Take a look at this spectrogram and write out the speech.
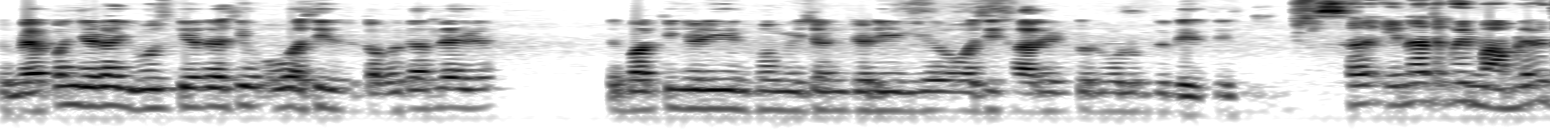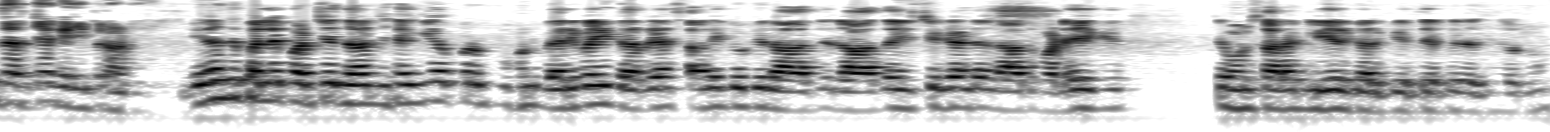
ਤੇ ਵੈਪਨ ਜਿਹੜਾ ਯੂਜ਼ ਕੀਤਾ ਸੀ ਉਹ ਅਸੀਂ ਰਿਕਵਰ ਕਰ ਲਿਆ ਹੈਗਾ। ਤੇ ਬਾਕੀ ਜਿਹੜੀ ਇਨਫੋਰਮੇਸ਼ਨ ਜਿਹੜੀ ਆ, ਉਹ ਅਸੀਂ ਸਾਰੇ ਕੰਟਰੋਲ ਰੂਮ ਤੇ ਦੇ ਦਿੱਤੀ ਸਰ ਇਹਨਾਂ ਤੇ ਕੋਈ ਮਾਮਲੇ ਵੀ ਦਰਜ ਹੈਗੇ ਜੀ ਪੁਰਾਣੇ? ਇਹਨਾਂ ਦੇ ਪਹਿਲੇ ਪਰਚੇ ਦਰਜ ਹੈਗੇ ਆ ਪਰ ਹੁਣ ਵੈਰੀਫਾਈ ਕਰ ਰਹੇ ਆ ਸਾਰੇ ਕਿਉਂਕਿ ਰਾਤ ਰਾਤ ਦਾ ਇਨਸੀਡੈਂਟ ਰਾਤ ਫੜੇ ਹੈਗੇ। ਤੇ ਹੁਣ ਸਾਰਾ ਕਲੀਅਰ ਕਰਕੇ ਤੇ ਫਿਰ ਅਸੀਂ ਤੁਹਾਨੂੰ।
